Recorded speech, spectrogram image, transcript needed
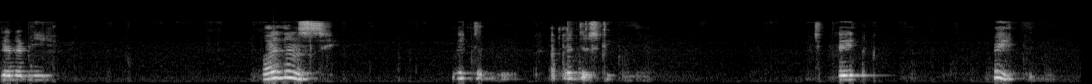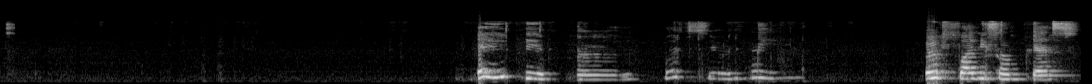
gonna be why there's wait a minute. I bet there's people there. Wait. Wait a minute. Hey people, what's your name? We're finding some guests.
